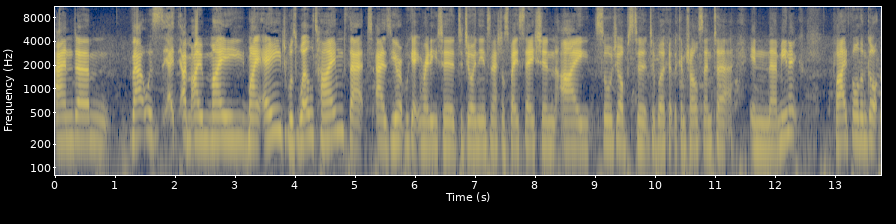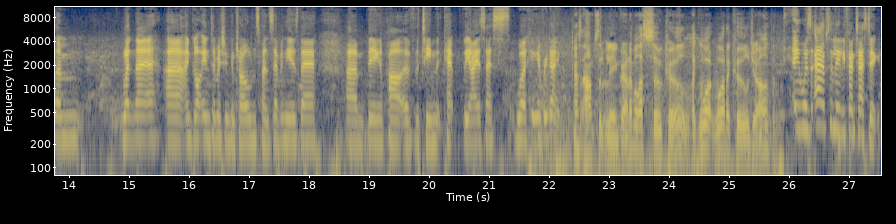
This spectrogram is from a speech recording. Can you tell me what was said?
and. Um, that was I, my my my age was well timed. That as Europe were getting ready to, to join the International Space Station, I saw jobs to, to work at the control center in uh, Munich, applied for them, got them, went there uh, and got into mission control and spent seven years there um, being a part of the team that kept the ISS working every day. That's absolutely incredible. That's so cool. Like, what, what a cool job. It was absolutely fantastic.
